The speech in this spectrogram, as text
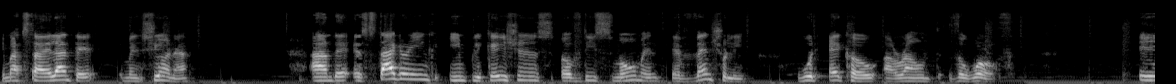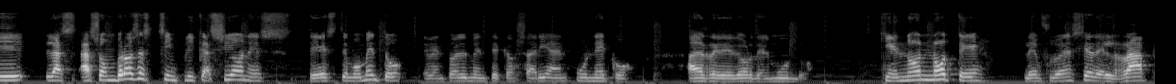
Y más adelante menciona, and the staggering implications of this moment eventually would echo around the world. Y las asombrosas implicaciones de este momento eventualmente causarían un eco alrededor del mundo. Quien no note la influencia del rap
